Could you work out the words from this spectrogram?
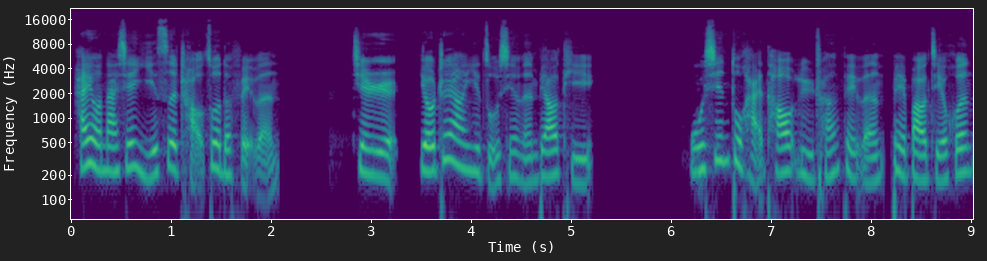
还有那些疑似炒作的绯闻。近日有这样一组新闻标题：吴昕、杜海涛屡传绯闻被曝结婚，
